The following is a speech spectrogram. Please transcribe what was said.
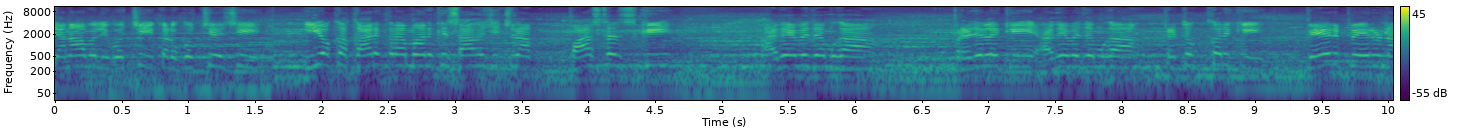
జనాభాలు వచ్చి ఇక్కడికి వచ్చేసి ఈ యొక్క కార్యక్రమానికి సాహసించిన పాస్టర్స్కి అదేవిధంగా ప్రజలకి అదేవిధంగా ప్రతి ఒక్కరికి పేరు పేరున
